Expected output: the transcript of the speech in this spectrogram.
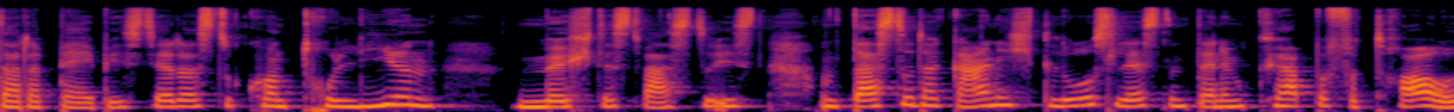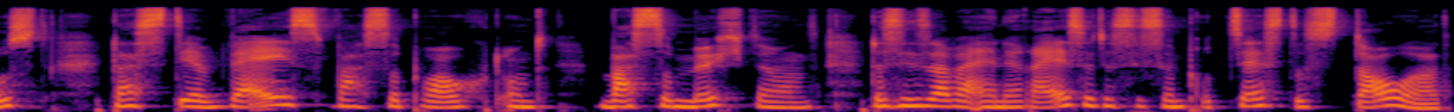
da dabei bist, ja, dass du kontrollieren möchtest, was du isst und dass du da gar nicht loslässt und deinem Körper vertraust, dass der weiß, was er braucht und was er möchte. Und das ist aber eine Reise, das ist ein Prozess, das dauert.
